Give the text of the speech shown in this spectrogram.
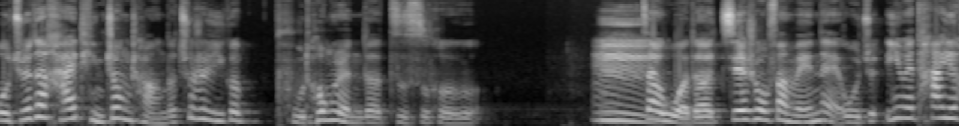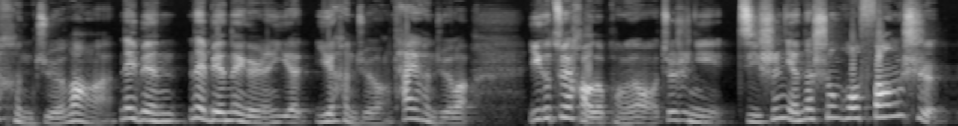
我觉得还挺正常的，就是一个普通人的自私和恶。嗯，在我的接受范围内，我觉因为他也很绝望啊，那边那边那个人也也很绝望，他也很绝望。一个最好的朋友，就是你几十年的生活方式，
